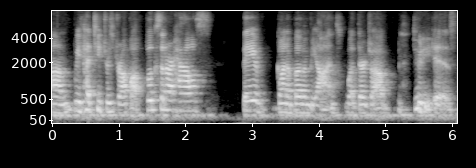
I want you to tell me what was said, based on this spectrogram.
Um, we've had teachers drop off books at our house they have gone above and beyond what their job duty is.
